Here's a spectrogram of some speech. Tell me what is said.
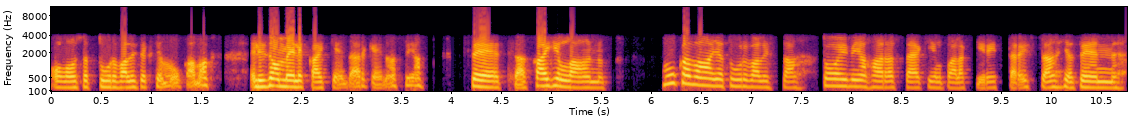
olonsa turvalliseksi ja mukavaksi. Eli se on meille kaikkein tärkein asia. Se, että kaikilla on mukavaa ja turvallista toimia, harrastaa ja kilpailla kirittärissä ja sen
